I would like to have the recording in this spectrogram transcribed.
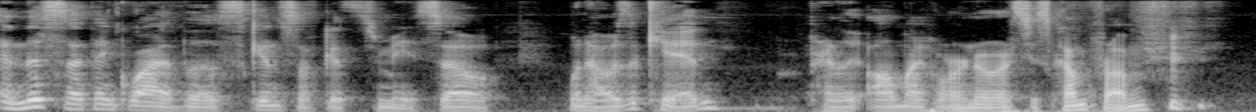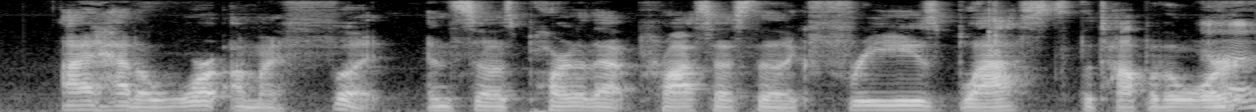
and this is, I think, why the skin stuff gets to me. So when I was a kid, apparently all my horror neuroses come from, I had a wart on my foot. And so as part of that process, they like freeze, blast the top of the wart, Uh-huh.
